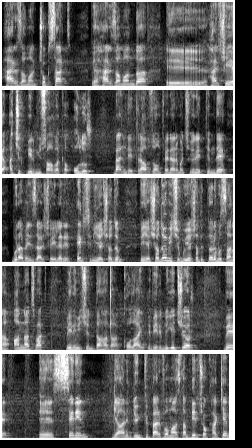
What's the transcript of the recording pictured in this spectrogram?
her zaman çok sert ve her zamanda e, her şeye açık bir müsabaka olur. Ben de Trabzon Fener maçı yönettiğimde buna benzer şeyleri hepsini yaşadım ve yaşadığım için bu yaşadıklarımı sana anlatmak benim için daha da kolay ve verimli geçiyor ve e, senin yani dünkü performanstan birçok hakem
